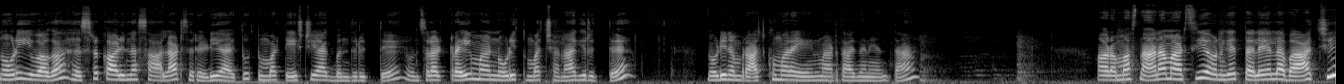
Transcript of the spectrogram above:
ನೋಡಿ, ಇವಾಗ ಹೆಸರು ಕಾಳಿನ ಸಾಲಾಡ್ಸ್ ರೆಡಿ ಆಯಿತು. ತುಂಬ ಟೇಸ್ಟಿಯಾಗಿ ಬಂದಿರುತ್ತೆ. ಒಂದ್ಸಲ ಟ್ರೈ ಮಾಡಿ ನೋಡಿ, ತುಂಬ ಚೆನ್ನಾಗಿರುತ್ತೆ. ನೋಡಿ, ನಮ್ಮ ರಾಜ್ಕುಮಾರ ಏನು ಮಾಡ್ತಾ ಇದ್ದಾನೆ ಅಂತ. ಅವರಮ್ಮ ಸ್ನಾನ ಮಾಡಿಸಿ, ಅವನಿಗೆ ತಲೆಯೆಲ್ಲ ಬಾಚಿ,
